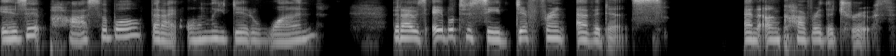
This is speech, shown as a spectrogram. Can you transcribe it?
is it possible that I only did one? That I was able to see different evidence and uncover the truth.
